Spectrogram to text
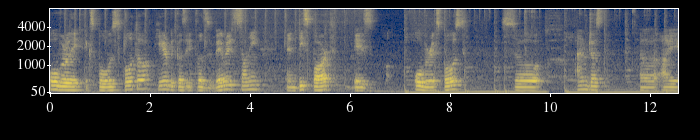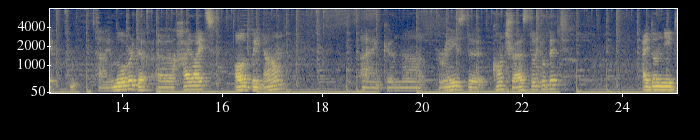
overly exposed photo here because it was very sunny and this part is overexposed. So I'm just uh, I I lower the uh, highlights all the way down. I can raise the contrast a little bit. I don't need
